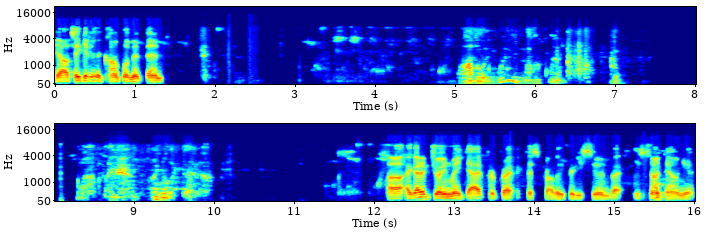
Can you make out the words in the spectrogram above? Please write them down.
Yeah, I'll take it as a compliment then. What is maudlin? Maudlin. I'm gonna look that up. Uh, I gotta join my dad for breakfast probably pretty soon, but he's not Okay. down yet.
